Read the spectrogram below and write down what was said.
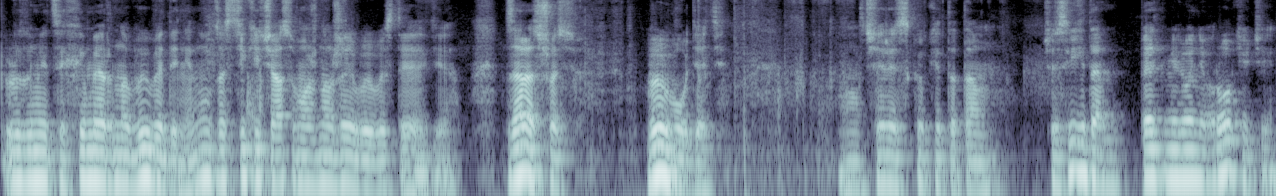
розумію, це химерно виведені. Ну, за стільки часу можна вже і вивести. Зараз щось виводять. Через скільки-то там. Через скільки там 5 мільйонів років чи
